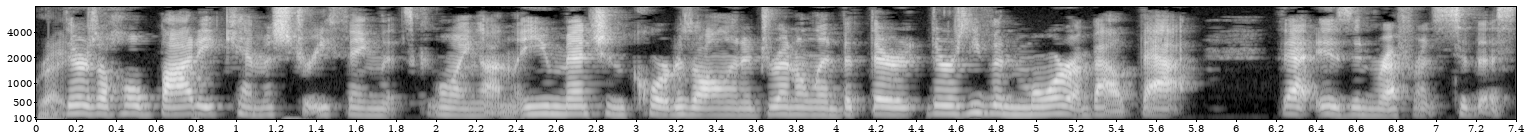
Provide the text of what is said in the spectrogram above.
Right. There's a whole body chemistry thing that's going on. You mentioned cortisol and adrenaline, but there there's even more about that that is in reference to this.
